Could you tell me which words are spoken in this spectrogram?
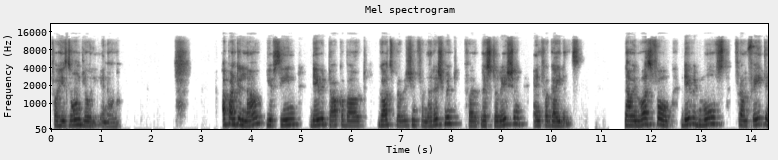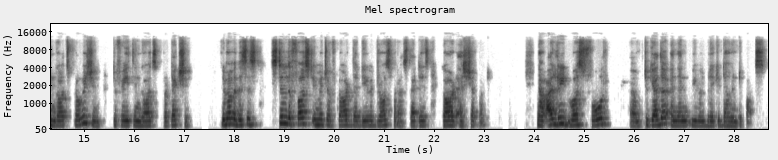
for His own glory and honor. Up until now, have seen David talk about God's provision for nourishment, for restoration, and for guidance. Now, in verse 4, David moves from faith in God's provision to faith in God's protection. Remember, this is still the first image of God that David draws for us that is, God as shepherd. Now, I'll read verse 4 um, together and then we will break it down into parts.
